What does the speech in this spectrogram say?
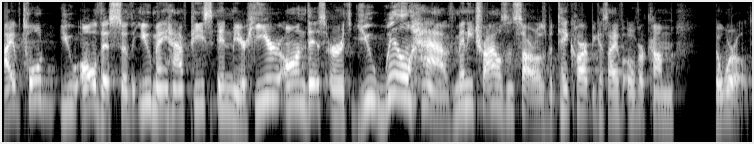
I have told you all this so that you may have peace in me. Here on this earth, you will have many trials and sorrows, but take heart because I have overcome the world.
